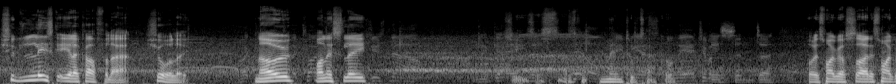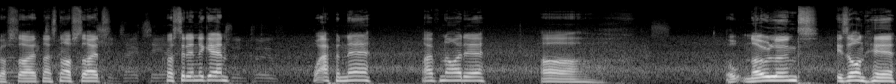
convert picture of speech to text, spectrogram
Should at least get a yellow card for that, surely. No, honestly. Jesus, that's a mental tackle. Oh, this might be offside, this might be offside. No, it's not offside. Crossed it in again. What happened there? I have no idea. Oh. Oh, Nolan is on here.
